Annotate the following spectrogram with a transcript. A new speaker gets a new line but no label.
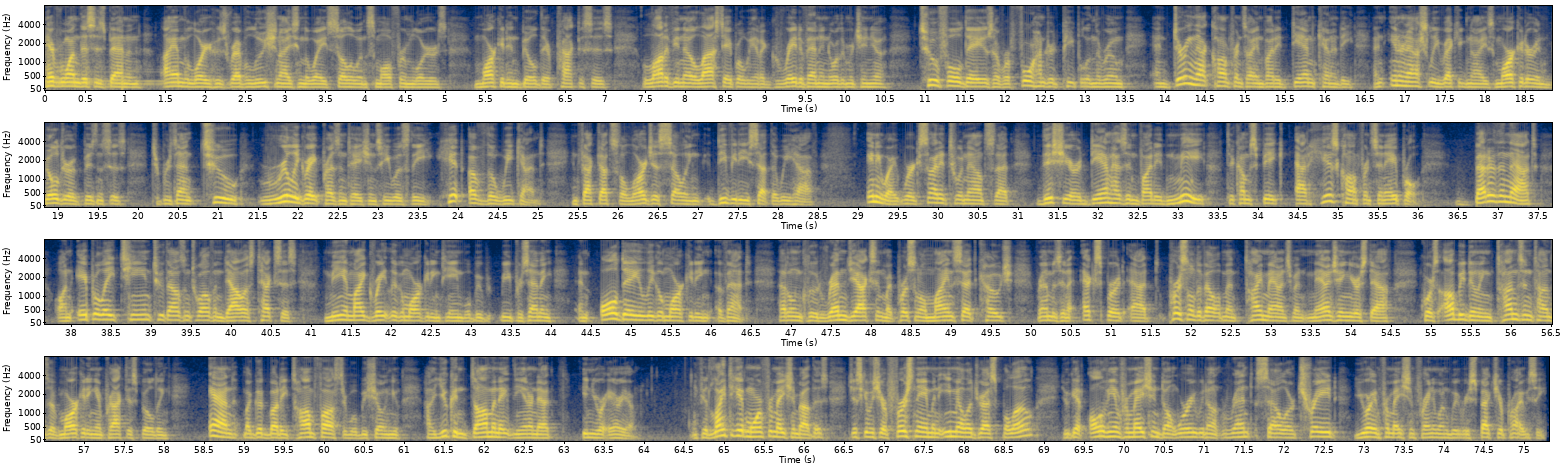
Hey everyone, this is Ben, and I am the lawyer who's revolutionizing the way solo and small firm lawyers market and build their practices. A lot of you know last April we had a great event in Northern Virginia, two full days, over 400 people in the room. And during that conference, I invited Dan Kennedy, an internationally recognized marketer and builder of businesses, to present two really great presentations. He was the hit of the weekend. In fact, that's the largest selling DVD set that we have. Anyway, we're excited to announce that this year Dan has invited me to come speak at his conference in April. Better than that, on April 18, 2012 in Dallas, Texas, me and my great legal marketing team will be, be presenting an all-day legal marketing event. That'll include Rem Jackson, my personal mindset coach. Rem is an expert at personal development, time management, managing your staff. Of course, I'll be doing tons and tons of marketing and practice building and my good buddy Tom Foster will be showing you how you can dominate the internet in your area. If you'd like to get more information about this, just give us your first name and email address below. You'll get all of the information. Don't worry, we don't rent, sell, or trade your information for anyone. We respect your privacy.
